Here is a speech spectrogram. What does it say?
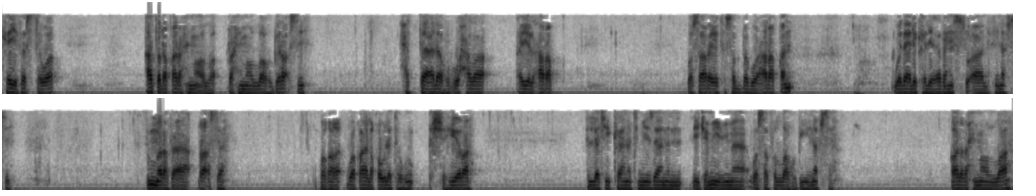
كيف استوى؟ أطلق رحمه الله, رحمه الله برأسه حتى علاه الرحضاء أي العرق. وصار يتصبب عرقا وذلك لعظم السؤال في نفسه. ثم رفع رأسه وقال قولته الشهيرة التي كانت ميزانا لجميع ما وصف الله به نفسه. قال رحمه الله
